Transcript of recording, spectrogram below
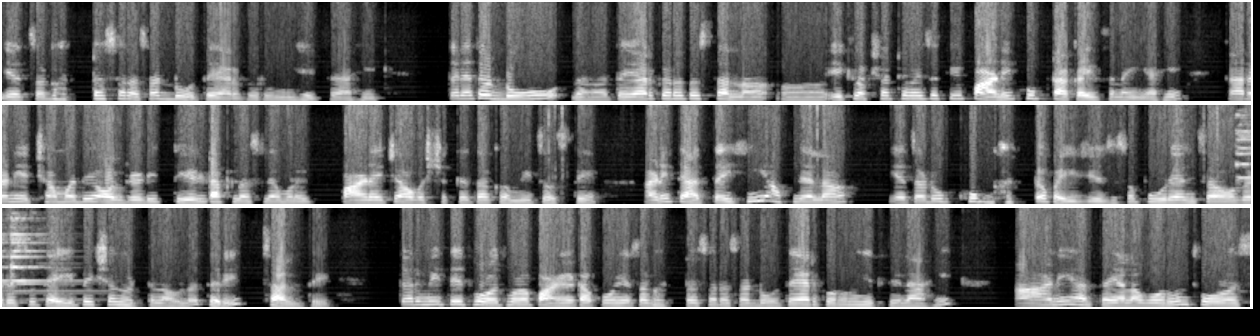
याचा घट्टसर असा डो तयार करून घ्यायचा आहे. तर याचा डो तयार करत असताना एक लक्षात ठेवायचं की पाणी खूप टाकायचं नाही आहे. कारण याच्यामध्ये ऑलरेडी तेल टाकलं असल्यामुळे पाण्याची आवश्यकता कमीच असते. आणि त्यातही आपल्याला याचा डो खूप घट्ट पाहिजे. जसं पुऱ्यांचा वगैरे असतो त्याहीपेक्षा घट्ट लावलं तरी चालते तर मी ते थोडं थोडं पाणी टाकून याचा घट्टसर असा डो तयार करून घेतलेला आहे. आणि आता याला वरून थोडस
